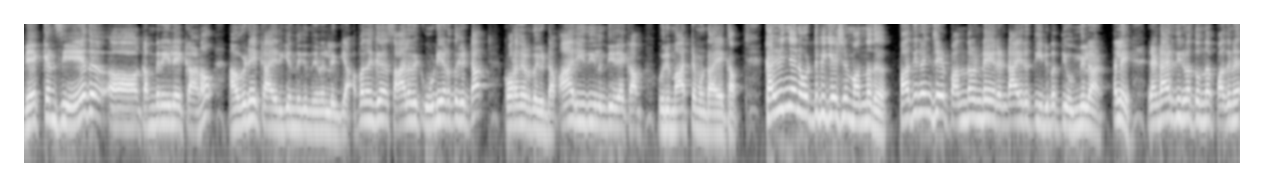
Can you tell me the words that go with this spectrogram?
വേക്കൻസി ഏത് കമ്പനിയിലേക്കാണോ അവിടേക്കായിരിക്കും നിങ്ങൾക്ക് നിയമനം ലഭിക്കുക. അപ്പോൾ നിങ്ങൾക്ക് സാലറി കൂടിയെടുത്ത് കിട്ടാം കുറഞ്ഞെടുത്ത് കിട്ടാം. ആ രീതിയിൽ എന്ത് ചെയ്തേക്കാം? ഒരു മാറ്റം ഉണ്ടായേക്കാം. കഴിഞ്ഞ നോട്ടിഫിക്കേഷൻ വന്നത് പതിനഞ്ച് പന്ത്രണ്ട് രണ്ടായിരത്തി ഇരുപത്തി ഒന്നിലാണ് അല്ലേ? രണ്ടായിരത്തി ഇരുപത്തി ഒന്ന് പതിന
